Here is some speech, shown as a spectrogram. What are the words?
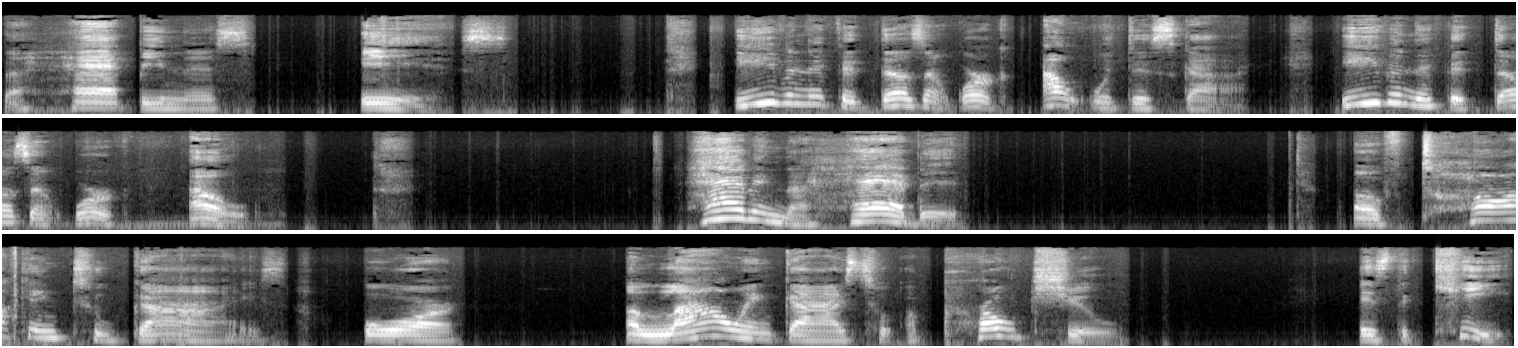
the happiness is. Even if it doesn't work out with this guy, even if it doesn't work out, having the habit of talking to guys or allowing guys to approach you is the key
